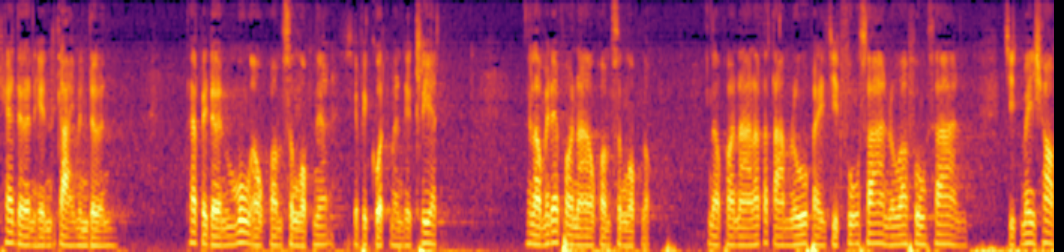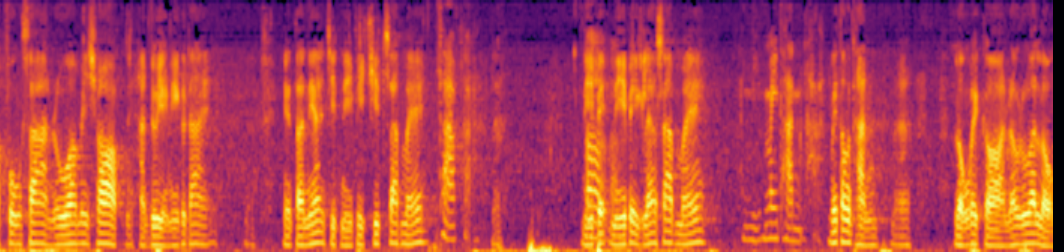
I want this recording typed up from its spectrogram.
แค่เดินเห็นกายมันเดิน ถ้าไปเดินมุ่งเอาความสงบเนี่ยจะไปกดมันจะเครียด เราไม่ได้ภาวนาเอาความสงบหรอก เราภาวนาแล้วก็ตามรู้ไปจิตฟุ้งซ่านรู้ว่าฟุ้งซ่าน จิตไม่ชอบฟุ้งซ่านรู้ว่าไม่ชอบหัดดูอย่างนี้ก็ได้อย่างตอนนี้จิตหนีไปคิดทราบไหมทราบค่ะหนีไปหนีไปอีกแล้วทราบไหมอันนี้ไม่ทันค่ะ ไม่ต้องทันนะหลงไปก่อนแล้วรู้ว่าหลง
